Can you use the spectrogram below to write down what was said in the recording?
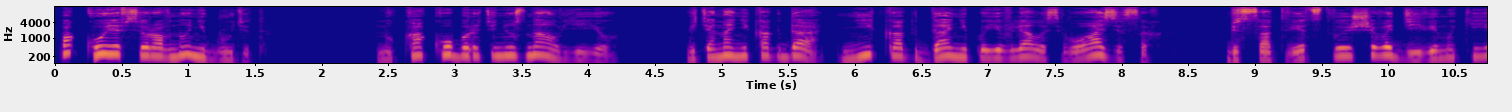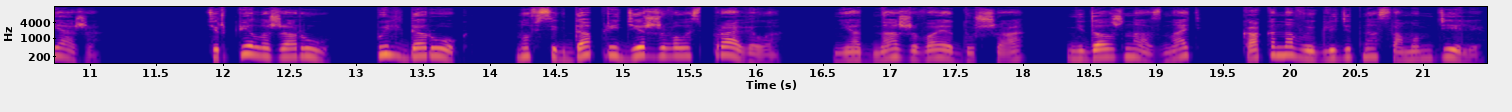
Покоя все равно не будет. Но как оборотень узнал ее? Ведь она никогда, никогда не появлялась в оазисах без соответствующего диве макияжа. Терпела жару, пыль дорог, но всегда придерживалась правила. Ни одна живая душа не должна знать, как она выглядит на самом деле.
